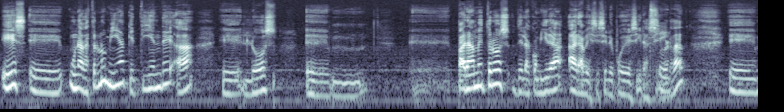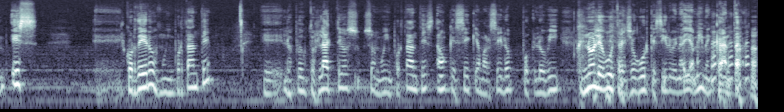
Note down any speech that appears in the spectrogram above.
es eh, una gastronomía que tiende a eh, los parámetros de la comida árabe, si se le puede decir así, ¿verdad? es el cordero es muy importante, eh, los productos lácteos son muy importantes, aunque sé que a Marcelo, porque lo vi, no le gusta el yogur que sirven ahí, a mí me encanta.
